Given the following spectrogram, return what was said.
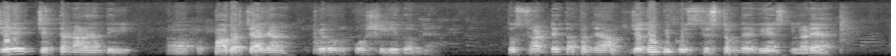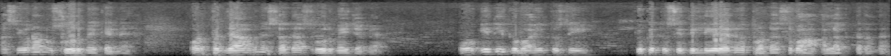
ਜੇ ਜਿੱਤਣ ਵਾਲਿਆਂ ਦੀ ਪਾਵਰ ਚ ਆ ਜਾਣ, ਫਿਰ ਉਹ ਸ਼ਹੀਦ ਹੁੰਦੇ ਆ। ਤੋ ਸਾਡੇ ਤਾਂ ਪੰਜਾਬ ਜਦੋਂ ਵੀ ਕੋਈ ਸਿਸਟਮ ਦੇ ਅਗੇਂਸਟ ਲੜਿਆ, ਅਸੀਂ ਉਹਨਾਂ ਨੂੰ ਸੂਰਮੇ ਕਹਿੰਦੇ ਹਾਂ। ਔਰ ਪੰਜਾਬ ਨੇ ਸਦਾ ਸੂਰਮੇ ਜਮਿਆ ਉਹ ਇਹਦੀ ਗਵਾਹੀ ਤੁਸੀਂ, ਕਿਉਂਕਿ ਤੁਸੀਂ ਦਿੱਲੀ ਰਹਿੰਦੇ ਹੋ, ਤੁਹਾਡਾ ਸੁਭਾਅ ਅਲੱਗ ਤਰ੍ਹਾਂ ਦਾ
